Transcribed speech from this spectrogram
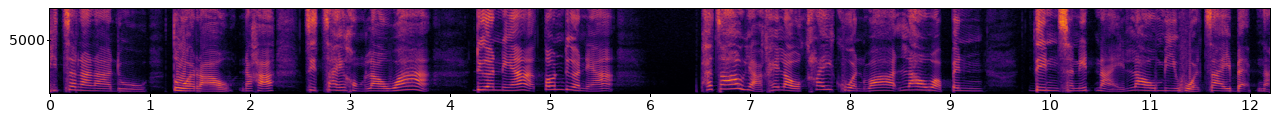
พิจารณาดูตัวเรานะคะ จิตใจของเราว่า เดือนเนี้ยต้นเดือนเนี้ยพระเจ้าอยากให้เราใคร่ควรว่าเราอะเป็นดินชนิดไหนเรามีหัวใจแบบไหน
